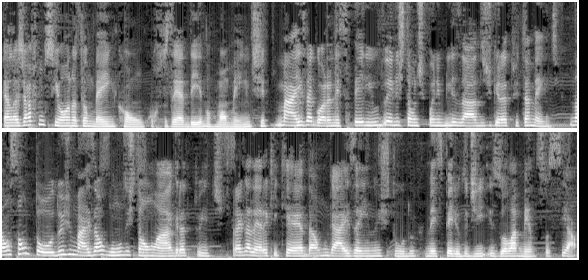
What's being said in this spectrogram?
Ela já funciona também com cursos EAD normalmente, mas agora nesse período eles estão disponibilizados gratuitamente. Não são todos todos, mas alguns estão lá gratuitos para galera que quer dar um gás aí no estudo nesse período de isolamento social.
